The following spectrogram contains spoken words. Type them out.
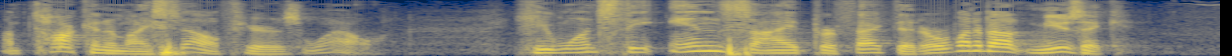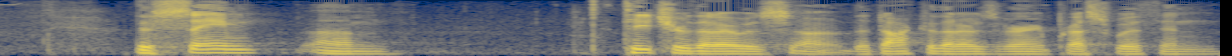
I'm talking to myself here as well. He wants the inside perfected. Or what about music? This same um, teacher that I was, uh, the doctor that I was very impressed with in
